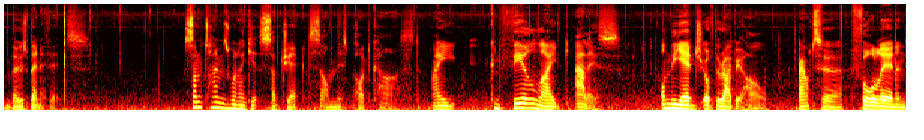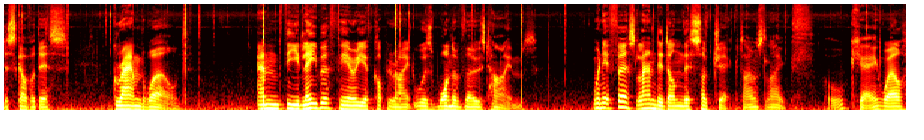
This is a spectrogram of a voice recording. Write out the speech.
those benefits. Sometimes when I get subjects on this podcast, I can feel like Alice on the edge of the rabbit hole, about to fall in and discover this grand world. And the labour theory of copyright was one of those times. When it first landed on this subject, I was like, okay, well,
